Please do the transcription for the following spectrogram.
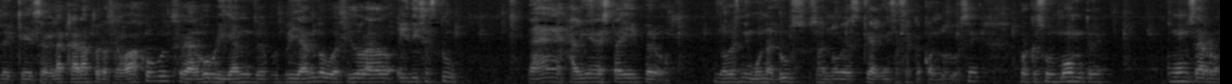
De que se ve la cara, pero hacia abajo, güey, se ve algo brillando, brillando, güey, así dorado. Y dices tú, "Ah, alguien está ahí, pero no ves ninguna luz. O sea, no ves que alguien se acerca con luz, así. Porque es un monte, como un cerro.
